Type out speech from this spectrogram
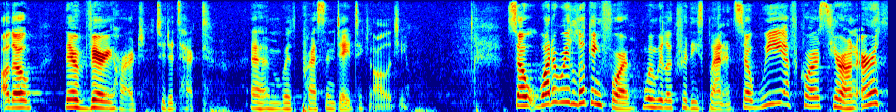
although they're very hard to detect um, with present day technology. So what are we looking for when we look for these planets? So we, of course, here on Earth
